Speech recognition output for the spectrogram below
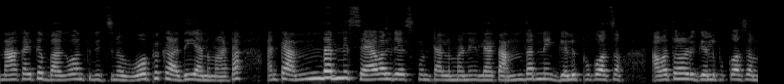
నాకైతే భగవంతుడు ఇచ్చిన ఓపిక అది అనమాట అంటే అందరినీ సేవలు చేసుకుంటామని లేకపోతే అందరినీ గెలుపు కోసం అవతలోడి గెలుపు కోసం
